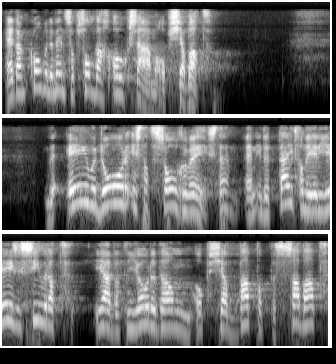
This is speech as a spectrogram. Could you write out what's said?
hè, dan komen de mensen op zondag ook samen, op Shabbat. De eeuwen door is dat zo geweest. Hè? En in de tijd van de Heer Jezus zien we dat ja, dat de Joden dan op Shabbat, op de Sabbat,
